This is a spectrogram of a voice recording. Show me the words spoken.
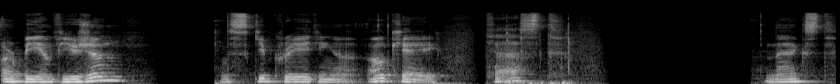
RPM Fusion. Let's keep creating a, okay, test. Next.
